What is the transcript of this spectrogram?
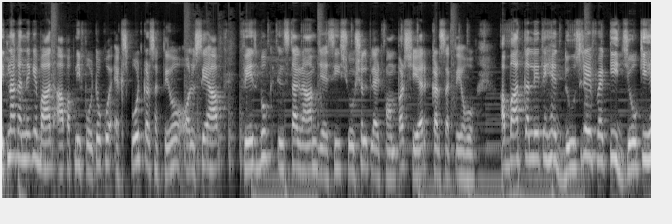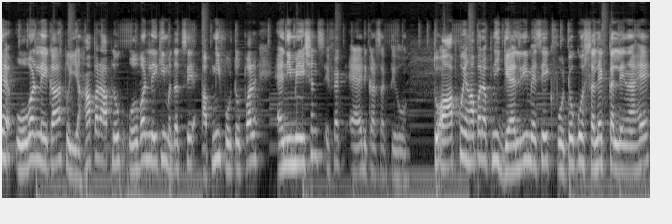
इतना करने के बाद आप अपनी फ़ोटो को एक्सपोर्ट कर सकते हो और उसे आप फेसबुक इंस्टाग्राम जैसी सोशल प्लेटफॉर्म पर शेयर कर सकते हो। अब बात कर लेते हैं दूसरे इफ़ेक्ट की, जो कि है ओवरले का। तो यहाँ पर आप लोग ओवरले की मदद से अपनी फ़ोटो पर एनिमेशन इफ़ेक्ट ऐड कर सकते हो। तो आपको यहाँ पर अपनी गैलरी में से एक फ़ोटो को सेलेक्ट कर लेना है।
